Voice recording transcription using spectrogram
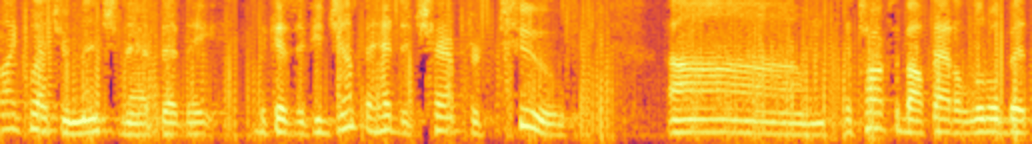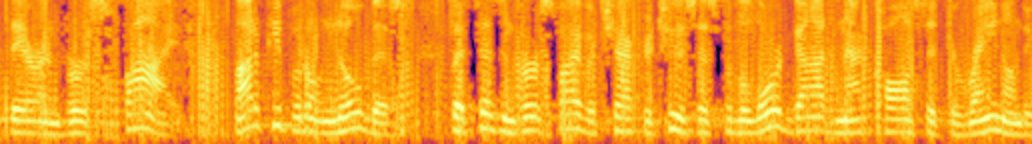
Like let you mention that that they because if you jump ahead to chapter two, um, it talks about that a little bit there in verse five. A lot of people don't know this, but it says in verse five of chapter two, it says, "For the Lord God not cause it to rain on the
